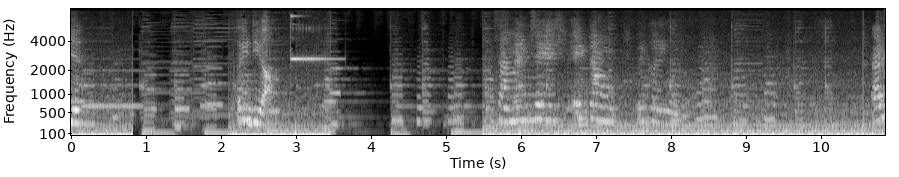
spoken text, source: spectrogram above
लिए आइडिया। हो अरे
